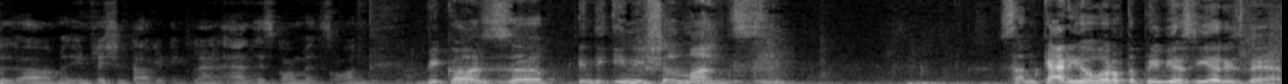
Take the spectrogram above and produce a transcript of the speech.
um, inflation targeting plan and his comments on because uh, in the initial months, some carryover of the previous year is there.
